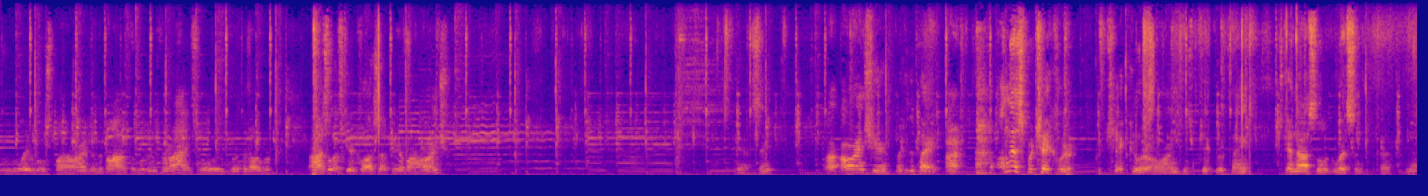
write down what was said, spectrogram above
We'll leave a little spot of orange in the bottom a little bit of variety, so we'll flip it over. All right, so let's get a close up here of our orange. Yeah, see? Our orange here, look at the paint. All right, on this particular, particular orange, this particular paint, it's got a nice little glisten. Okay? Yeah.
